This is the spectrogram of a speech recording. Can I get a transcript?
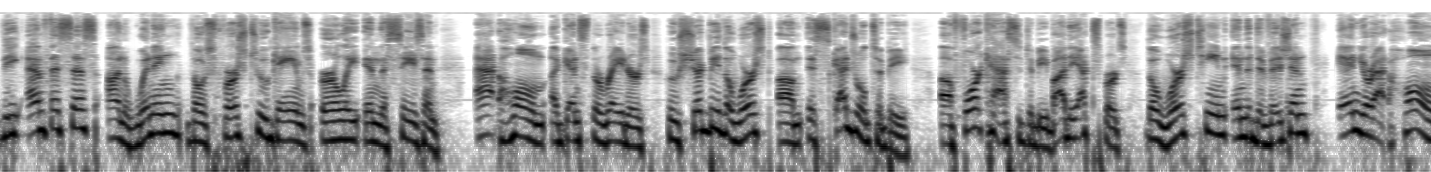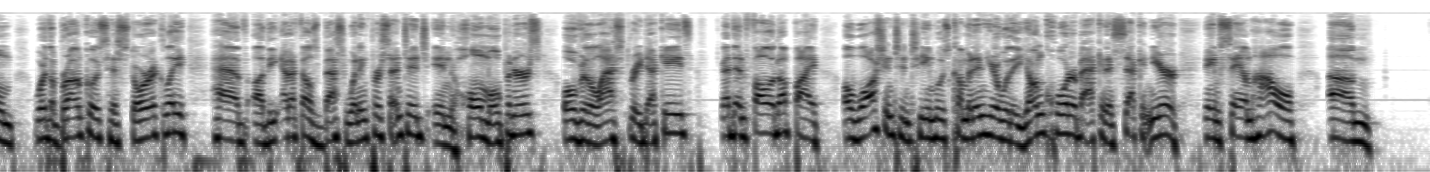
The emphasis on winning those first two games early in the season at home against the Raiders, who should be the worst, um, is scheduled to be uh, forecasted to be by the experts the worst team in the division, and you're at home where the Broncos historically have uh, the NFL's best winning percentage in home openers over the last three decades, and then followed up by a Washington team who's coming in here with a young quarterback in his second year named Sam Howell. Um,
